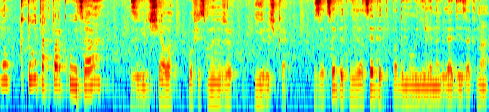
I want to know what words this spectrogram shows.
Ну, кто так паркуется, а? Заверещала офис-менеджер Ирочка. Зацепит, не зацепит, подумала Елена, глядя из окна.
